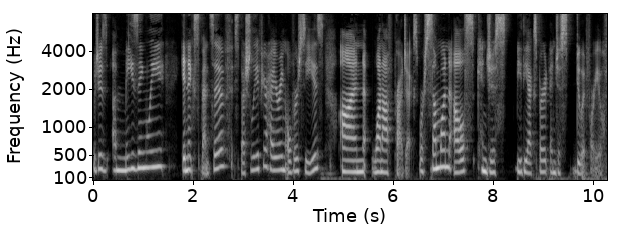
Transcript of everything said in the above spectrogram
which is amazingly inexpensive, especially if you're hiring overseas on one off projects where someone else can just be the expert and just do it for you.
